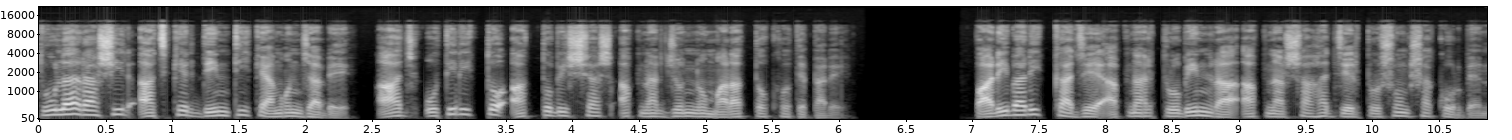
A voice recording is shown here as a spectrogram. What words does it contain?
তুলা রাশির আজকের দিনটি কেমন যাবে? আজ অতিরিক্ত আত্মবিশ্বাস আপনার জন্য মারাত্মক হতে পারে। পারিবারিক কাজে আপনার প্রবীণরা আপনার সাহায্যের প্রশংসা করবেন।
